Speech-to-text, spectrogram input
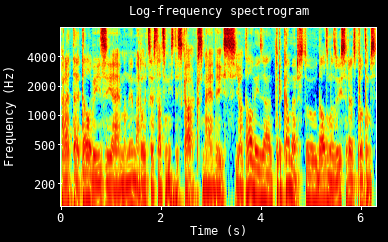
pretēji televīzijai man vienmēr licies tāds mistiskāks mēdījis. Jo televīzijā tur ir kameras, tu daudz maz visu redz, protams.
